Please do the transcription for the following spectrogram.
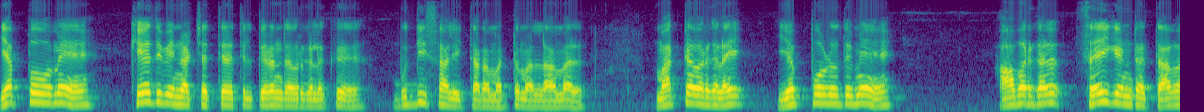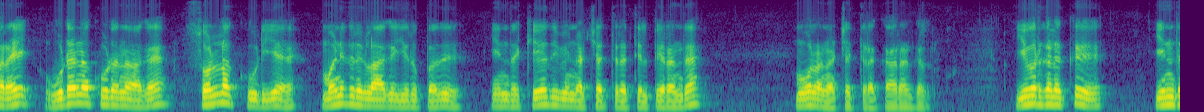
எப்பவுமே கேதுவின் நட்சத்திரத்தில் பிறந்தவர்களுக்கு புத்திசாலித்தனம் மட்டுமல்லாமல் மற்றவர்களை எப்பொழுதுமே அவர்கள் செய்கின்ற தவறை உடனுக்குடனாக சொல்லக்கூடிய மனிதர்களாக இருப்பது இந்த கேதுவின் நட்சத்திரத்தில் பிறந்த மூல நட்சத்திரக்காரர்கள். இவர்களுக்கு இந்த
